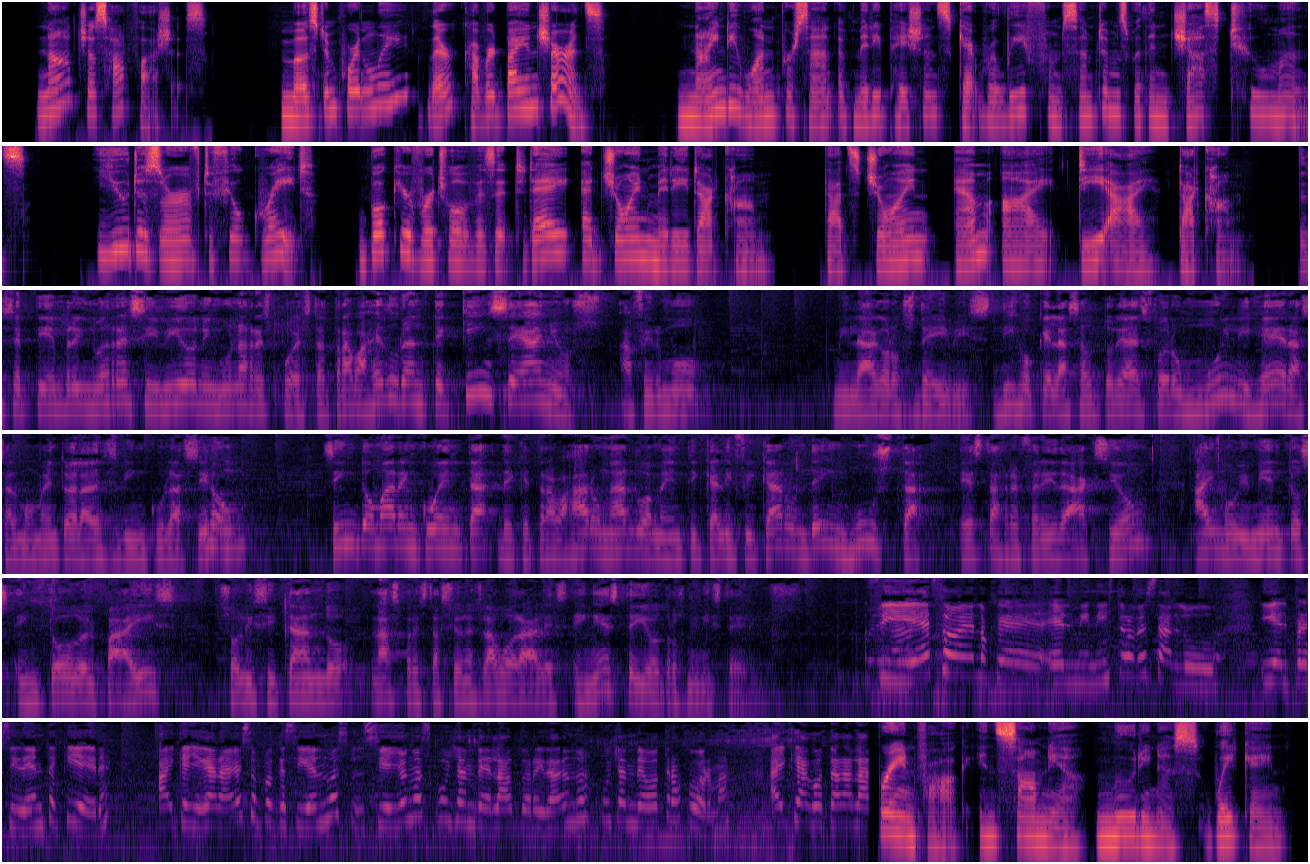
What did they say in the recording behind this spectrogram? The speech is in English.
not just hot flashes. Most importantly, they're covered by insurance. 91% of MIDI patients get relief from symptoms within just two months. You deserve to feel great. Book your virtual visit today at joinmidi.com. That's joinmidi.com. de septiembre y no he recibido ninguna respuesta. Trabajé durante 15 años, afirmó Milagros Davis. Dijo que las autoridades fueron muy ligeras al momento de la desvinculación, sin tomar en cuenta de que trabajaron arduamente y calificaron de injusta esta referida acción. Hay movimientos en todo el país solicitando las prestaciones laborales en este y otros ministerios. Si eso es lo que el ministro de Salud y el presidente quiere, hay que llegar a eso, porque si, él no, si ellos no escuchan de las autoridades, no escuchan de otra forma, hay que agotar a la Brain fog, insomnia, moodiness, weight gain.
